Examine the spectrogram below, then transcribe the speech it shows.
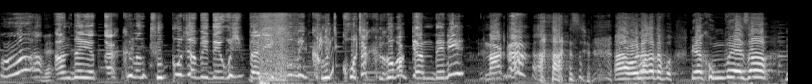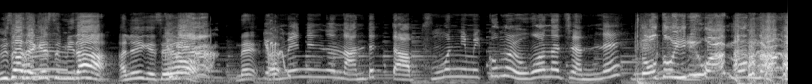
어? 네. 안 되겠다. 그런 듣보잡이 되고 싶다니 꿈이 그 고작 그거밖에 안 되니? 나가. 알았어요. 아 올라가다 보, 그냥 공부해서 의사 되겠습니다. 안녕히 계세요. 그래. 네. 연예인은 안 됐다. 부모님이 꿈을 응원하지 않네? 너도 이리 와. 너 나가.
